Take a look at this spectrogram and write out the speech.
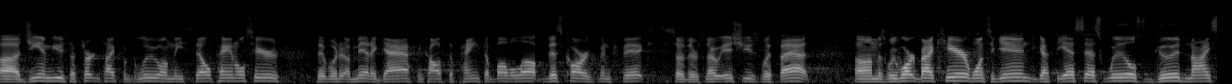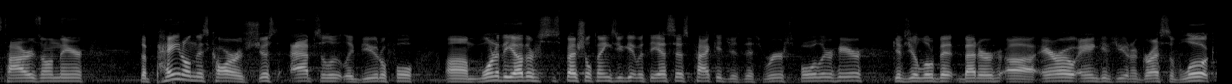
Uh, GM used a certain type of glue on these sail panels here that would emit a gas and cause the paint to bubble up. This car has been fixed, so there's no issues with that. Um, as we work back here, once again, you got the SS wheels, good, nice tires on there. The paint on this car is just absolutely beautiful. Um, one of the other special things you get with the SS package is this rear spoiler here. Gives you a little bit better uh, aero and gives you an aggressive look.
